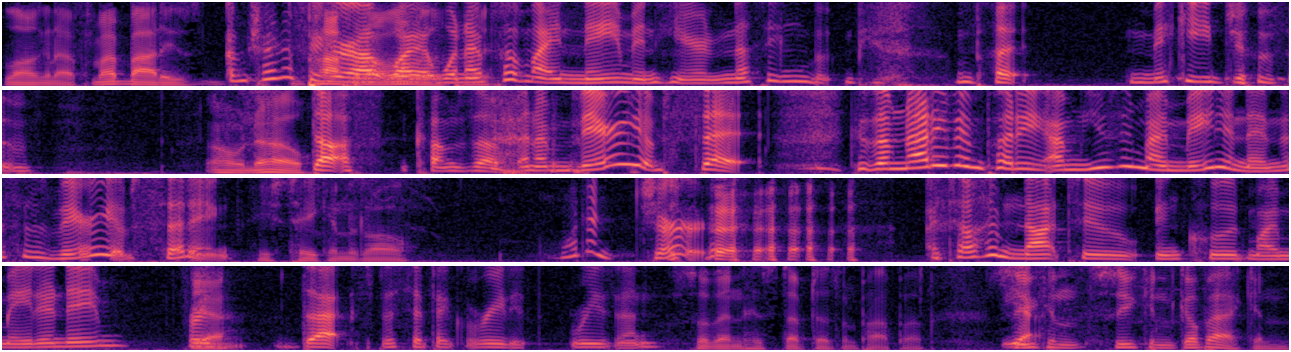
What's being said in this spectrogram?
long enough. My body's I'm trying to figure out why when I put my name in here, nothing but, but Mickey Joseph oh no. stuff comes up, and I'm very upset because I'm not even putting. I'm using my maiden name. This is very upsetting. He's taking it all. What a jerk. I tell him not to include my maiden name for Yeah. that specific re- reason. So then his stuff doesn't pop up. So you can Yes. so you can go back and,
